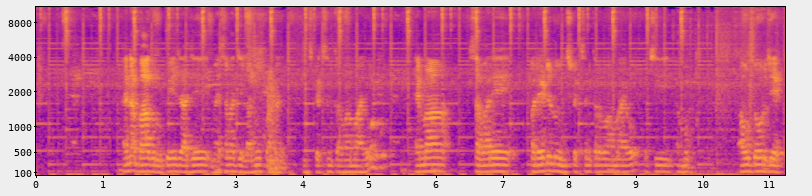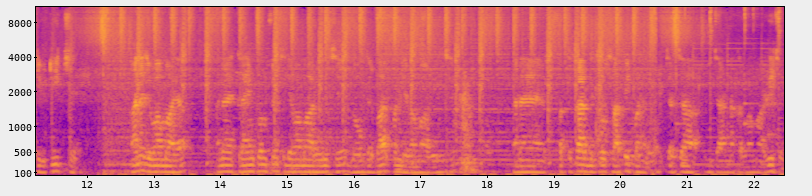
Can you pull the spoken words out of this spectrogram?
એના ભાગરૂપે જ આજે મહેસાણા જિલ્લાનું પણ ઇન્સ્પેક્શન કરવામાં આવ્યું. એમાં સવારે પરેડનું ઇન્સ્પેક્શન કરવામાં આવ્યું. પછી અમુક આઉટડોર જે એક્ટિવિટીઝ છે, આને જોવામાં આવ્યા. અને ક્રાઇમ કોન્ફરન્સ લેવામાં આવેલી છે, લોક દરબાર પણ લેવામાં આવેલી છે. અને પત્રકાર મિત્રો સાથે પણ ચર્ચા વિચારણા કરવામાં આવી છે.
